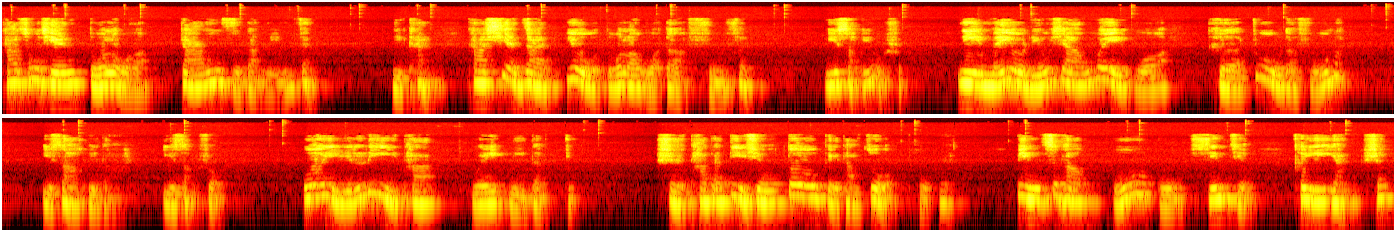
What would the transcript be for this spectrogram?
他从前夺了我长子的名分，你看他现在又夺了我的福分。”以扫又说：“你没有留下为我。”可祝的福吗？以撒回答以扫说：“我已立他为你的主，使他的弟兄都给他做仆人，并赐他五谷新酒，可以养生。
